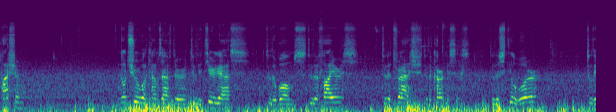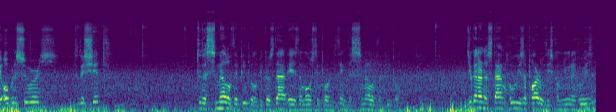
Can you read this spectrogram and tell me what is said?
passion, not sure what comes after, to the tear gas, to the bombs, to the fires, to the trash, to the carcasses, to the still water, to the open sewers, to the shit, to the smell of the people because that is the most important thing the smell of the people. You can understand who is a part of this commune and who isn't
